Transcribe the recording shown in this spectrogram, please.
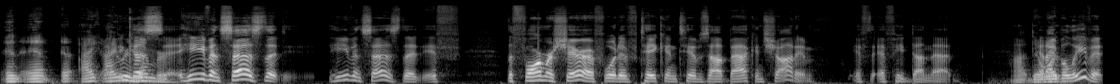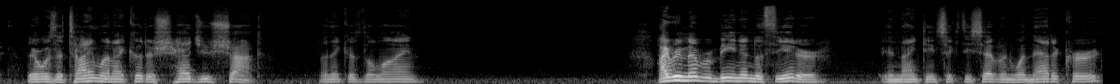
And and uh, I I because remember he even says that he even says that if the former sheriff would have taken Tibbs out back and shot him if if he'd done that, uh, and I believe it. There was a time when I could have sh- had you shot. I think is the line. I remember being in the theater in 1967 when that occurred,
